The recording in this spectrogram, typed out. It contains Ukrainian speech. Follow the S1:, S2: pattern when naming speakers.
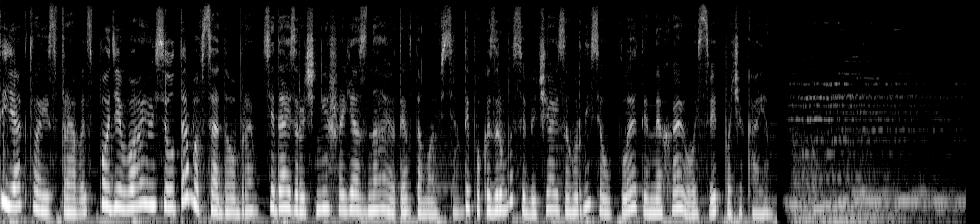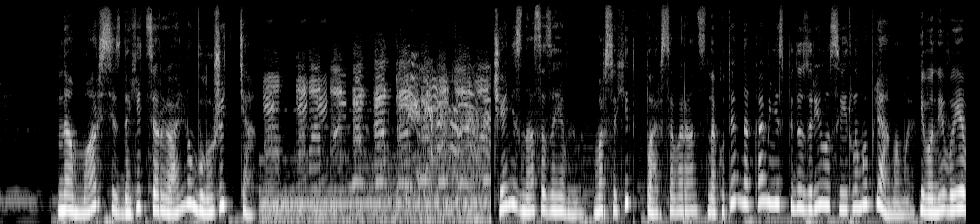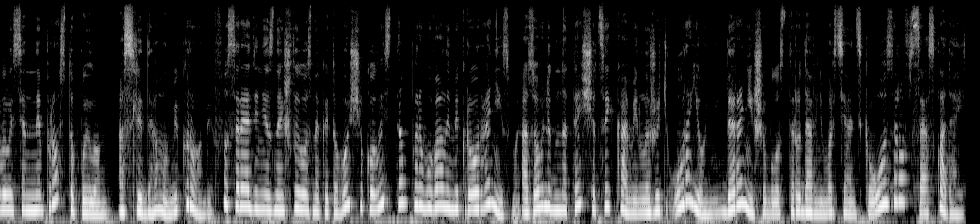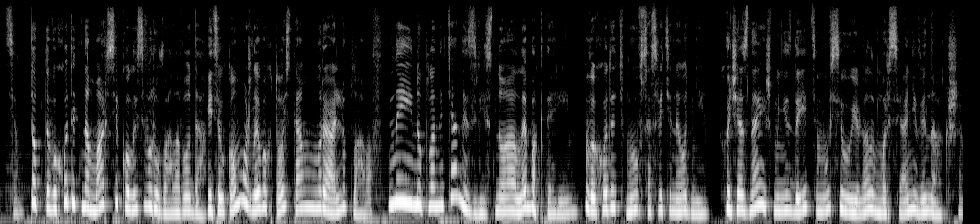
S1: Як твої справи? Сподіваюся, у тебе все добре. Сідай зручніше, я знаю, ти втомився. Ти поки зроби собі чай, загорнися у плети, нехай увесь світ почекає. На Марсі, здається, реально було життя. Вчені з НАСА заявили, марсохід Персеверанс накотив на камінь із підозріло світлими плямами, і вони виявилися не просто пилом, а слідами мікробів. Усередині знайшли ознаки того, що колись там перебували мікроорганізми. А з огляду на те, що цей камінь лежить у районі, де раніше було стародавнє марсіанське озеро, все складається. Тобто, виходить, на Марсі колись вирувала вода, і цілком можливо хтось там реально плавав. Не інопланетяни, звісно, але бактерії. Виходить, ми у всесвіті не одні. Хоча, знаєш, мені здається, ми всі уявляли марсіанів інакше.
